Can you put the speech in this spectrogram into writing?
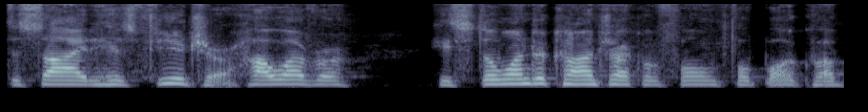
decide his future. However, he's still under contract with Fulham Football Club.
